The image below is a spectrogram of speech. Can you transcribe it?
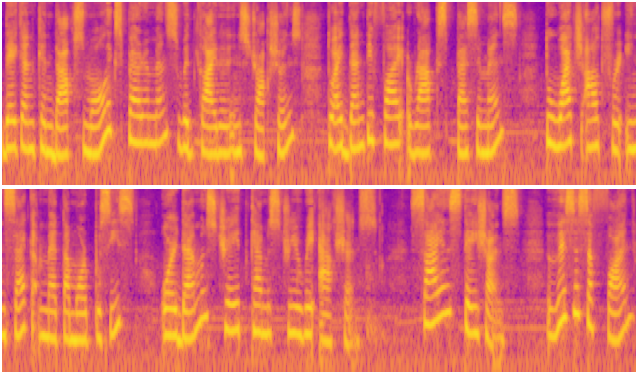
They can conduct small experiments with guided instructions to identify rock specimens, to watch out for insect metamorphosis, or demonstrate chemistry reactions. Science stations. This is a fun,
